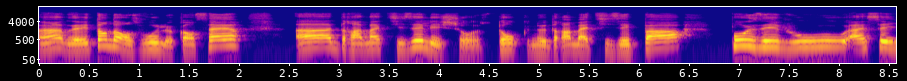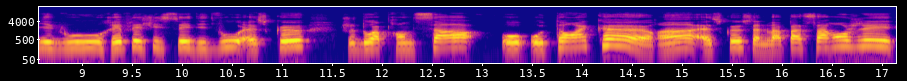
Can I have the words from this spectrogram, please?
Hein, vous avez tendance, vous le Cancer, à dramatiser les choses. Donc ne dramatisez pas, posez-vous, asseyez-vous, réfléchissez, dites-vous est-ce que je dois prendre ça autant à cœur, hein? est-ce que ça ne va pas s'arranger?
